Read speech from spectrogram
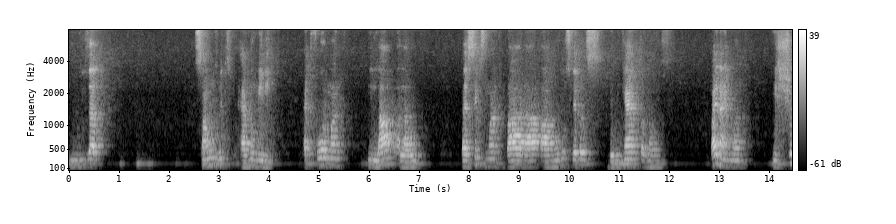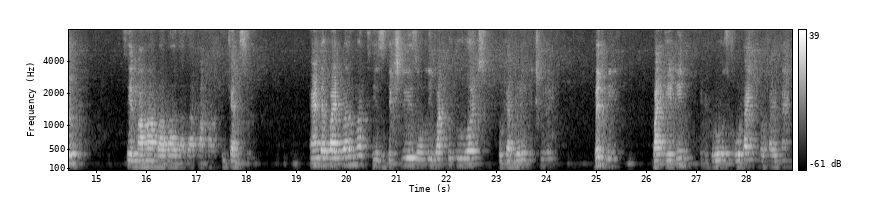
these are sounds which have no meaning. At four month he laugh aloud. By six month ba, da, pa, monosyllables they can pronounce. By nine month he should say mama, baba, dada, papa, he can say. And uh, by 12 months, his dictionary is only one to two words, vocabulary dictionary with meaning. By 18, it grows four times or five times,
